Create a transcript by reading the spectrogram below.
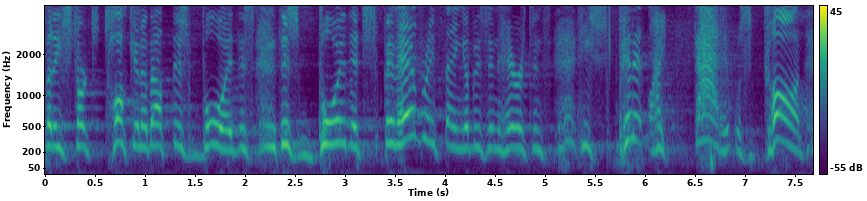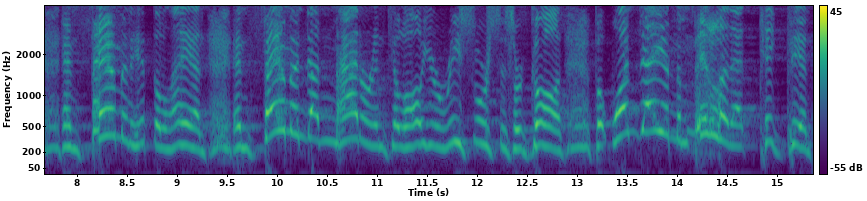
But he starts talking about this boy, this, this boy that spent everything of his inheritance. He spent it like that. It was gone and famine hit the land. And famine doesn't matter until all your resources are gone. But one day in the middle of that pig pen,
